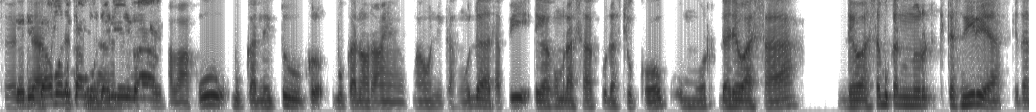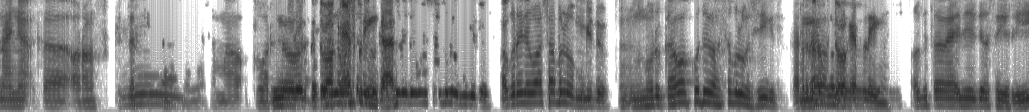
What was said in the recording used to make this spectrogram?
sedap, Jadi kamu nikah sedap. muda nih bang. Kalau aku bukan itu, kalau- bukan orang yang mau nikah muda, tapi ketika aku merasa aku udah cukup umur, udah dewasa, dewasa bukan menurut kita sendiri ya, kita nanya ke orang sekitar Hmm. kita, nanya sama keluarga. Menurut. Ketua Kepling, kan? Aku udah dewasa belum gitu. Aku udah dewasa belum gitu. Mm, Menurut kau aku dewasa belum sih gitu? Karena Menurut Ketua Kepling. kalau kita nanya diri kita sendiri,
